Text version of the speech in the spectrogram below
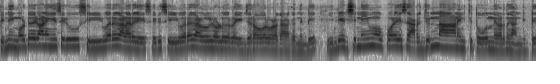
പിന്നെ ഇങ്ങോട്ട് വരുവാണെങ്കിൽ ഒരു സിൽവർ കളർ കേസ് ഒരു സിൽവർ കളറിലുള്ള ഒരു റേഞ്ചർ ഓവർ ഇവിടെ കിടക്കുന്നുണ്ട്. ഇതിന്റെ എഡിഷൻ നെയിം നോക്കുവാണെങ്കിൽ അർജുൻ എന്നാണ് എനിക്ക് തോന്നുന്നത് ഇവിടെ നിന്ന് കണ്ടിട്ട്.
